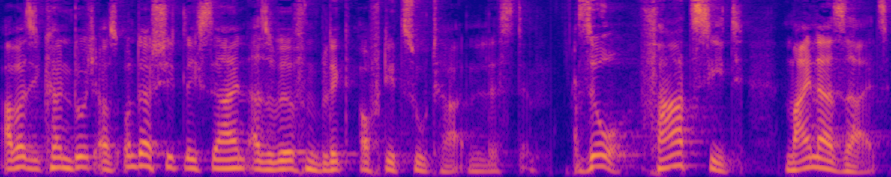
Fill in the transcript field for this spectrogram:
aber sie können durchaus unterschiedlich sein, also wirf einen Blick auf die Zutatenliste. So, Fazit meinerseits.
